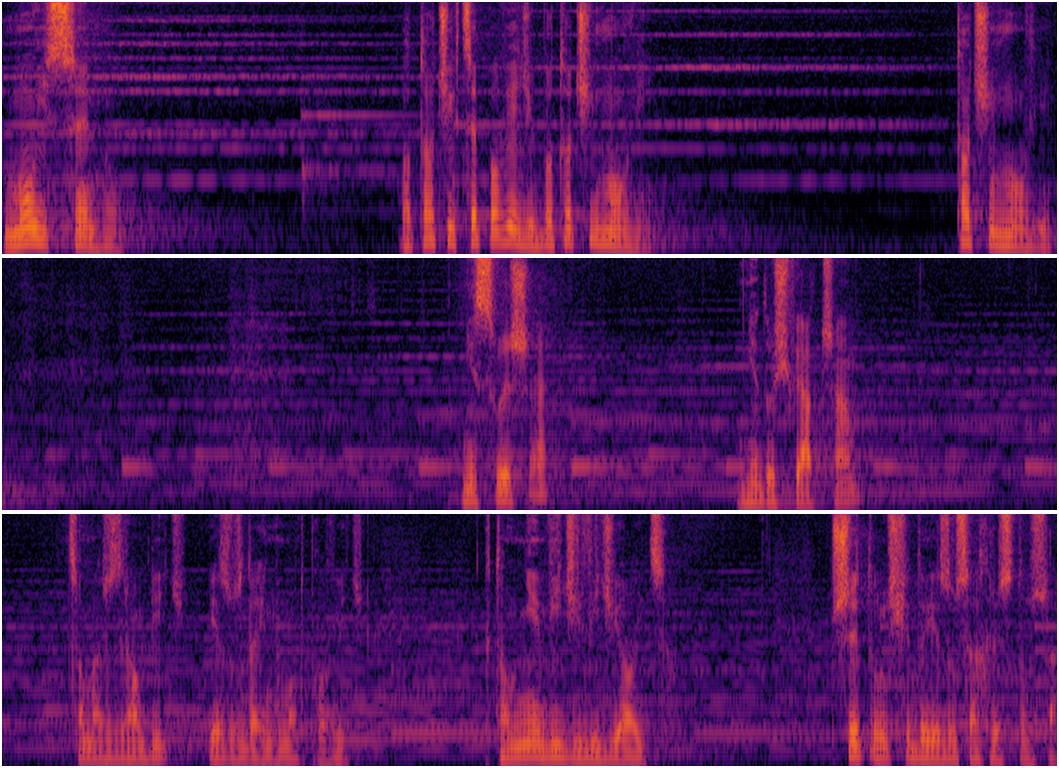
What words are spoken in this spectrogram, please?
mój synu. Bo to Ci chcę powiedzieć, bo to Ci mówi. To Ci mówi. Nie słyszę, nie doświadczam. Co masz zrobić? Jezus daje nam odpowiedź. Kto mnie widzi, widzi Ojca. Przytul się do Jezusa Chrystusa.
